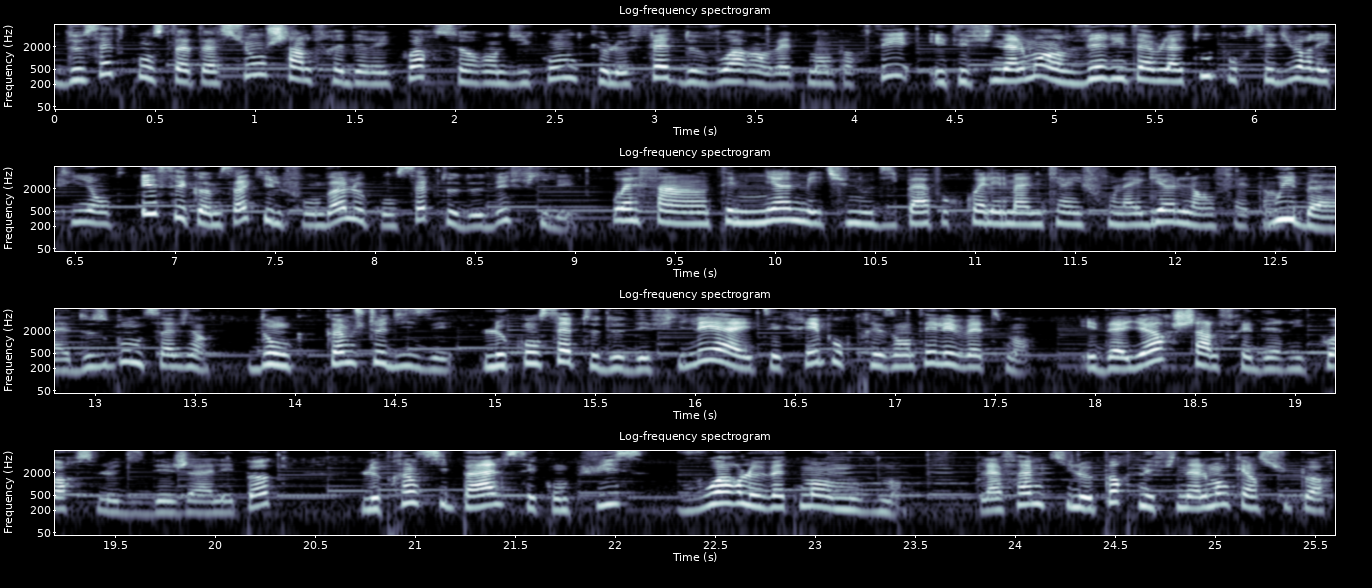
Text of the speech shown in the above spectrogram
De cette constatation, Charles Frédéric Ward se rendit compte que le fait de voir un vêtement porté était finalement un véritable atout pour séduire les clientes. Et c'est comme ça qu'il fonda le concept de défilé. Ouais, enfin, t'es mignonne, mais tu nous dis pas pourquoi les mannequins ils font la gueule là en fait. hein. Oui, bah, deux secondes, ça vient. Donc, comme je te disais, le concept de défilé a été créé pour présenter les vêtements. Et d'ailleurs, Charles Frédéric Worth le dit déjà à l'époque, le principal, c'est qu'on puisse voir le vêtement en mouvement. La femme qui le porte n'est finalement qu'un support,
